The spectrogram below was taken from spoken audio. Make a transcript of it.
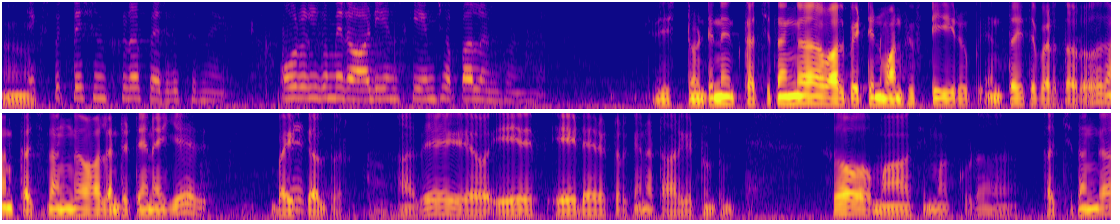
ఆ. ఎక్స్పెక్టేషన్స్ కూడా పెరుగుతున్నాయి. ఓవరాల్గా మీరు ఆడియన్స్కి ఏం చెప్పాలనుకుంటున్నారు? ఇది ట్వంటీ నైన్ ఖచ్చితంగా వాళ్ళు పెట్టిన వన్ ఫిఫ్టీ రూపీ ఎంత అయితే పెడతారో దానికి ఖచ్చితంగా వాళ్ళు ఎంటర్టైన్ అయ్యే బయటకు వెళ్తారు. అదే ఏ ఏ డైరెక్టర్కైనా టార్గెట్ ఉంటుంది. సో మా సినిమాకి కూడా ఖచ్చితంగా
